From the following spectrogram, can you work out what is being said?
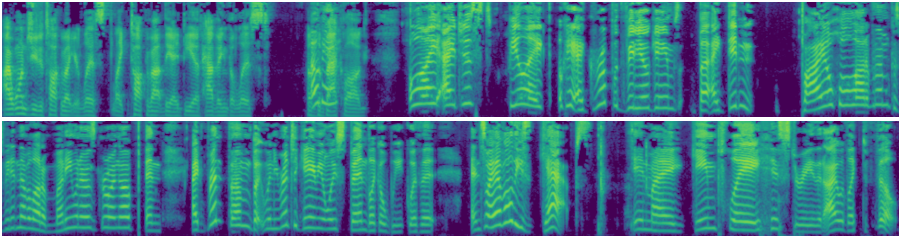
I wanted you to talk about your list, like talk about the idea of having the list of the backlog. Well, I, I just feel like, okay, I grew up with video games, but I didn't buy a whole lot of them because we didn't have a lot of money when I was growing up and I'd rent them, but when you rent a game, you only spend like a week with it. And so I have all these gaps in my gameplay history that I would like to fill.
